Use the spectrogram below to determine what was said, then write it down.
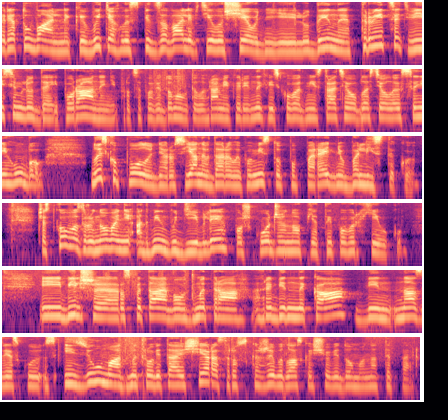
Рятувальники витягли з-під завалів тіло ще однієї людини. 38 людей поранені. Про це повідомив у телеграмі керівник військової адміністрації області Олег Сенігубов. Близько полудня росіяни вдарили по місту попередньо балістикою. Частково зруйновані адмінбудівлі, пошкоджено п'ятиповерхівку. І більше розпитаємо в Дмитра Гребінника. Він на зв'язку з Ізюма. Дмитро, вітаю ще раз. Розкажи, будь ласка, що відомо на тепер.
